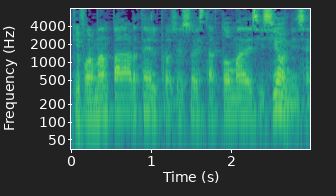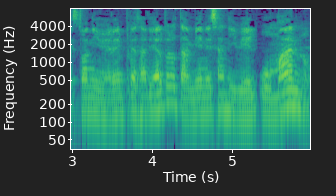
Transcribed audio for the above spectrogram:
que forman parte del proceso de esta toma de decisiones, esto a nivel empresarial, pero también es a nivel humano,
